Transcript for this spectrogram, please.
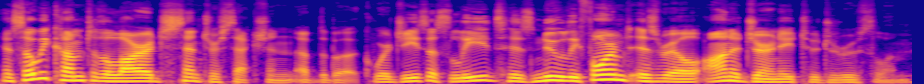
And so we come to the large center section of the book, where Jesus leads his newly formed Israel on a journey to Jerusalem.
